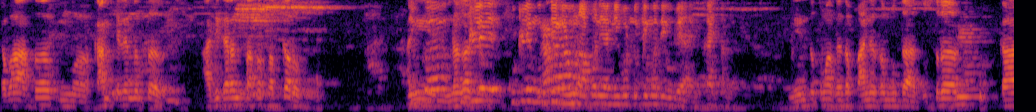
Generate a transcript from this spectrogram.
का बा असं काम केल्यानंतर अधिकाऱ्यांचा असा सत्कार होतो. आणि नेमकं कुठले कुठले मुद्दे घेऊन आपण या निवडणुकीमध्ये उभे आहे? काय सांगा मेन तर तुम्हाला सांगितलं पाण्याचा मुद्दा. दुसरं का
